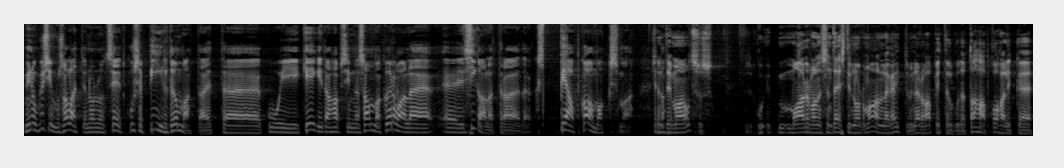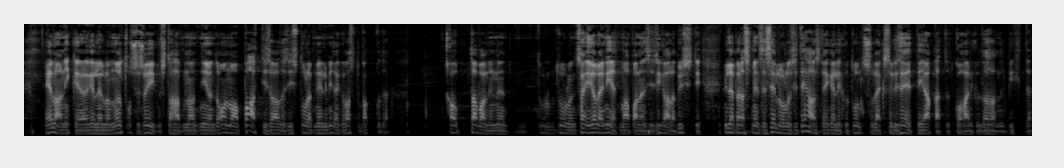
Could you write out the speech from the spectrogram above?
minu küsimus alati on olnud see, et kus see piir tõmmata, et kui keegi tahab sinnasamma kõrvale sigalat rajada, kas peab ka maksma? See on tema otsus ma arvan, et see on täiesti normaalne käitumine, erakapital, kui ta tahab kohalike elanikega, kellel on otsustusõigus, tahab nad nii-öelda oma paati saada, siis tuleb neile midagi vastu pakkuda. kaup, tavaline turul, see ei ole nii, et ma panen siis igala püsti. mille pärast meil see tselluloositehas tegelikult untsu läks, oli see, et ei hakatud kohalikul tasandil pihta.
